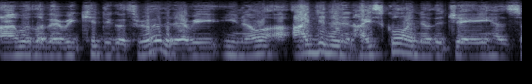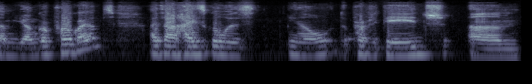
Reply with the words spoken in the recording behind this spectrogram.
i would love every kid to go through it every you know I, I did it in high school. I know that ja has some younger programs. I thought high school was you know the perfect age um,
